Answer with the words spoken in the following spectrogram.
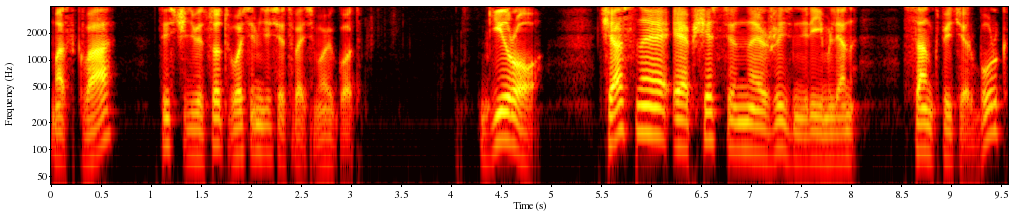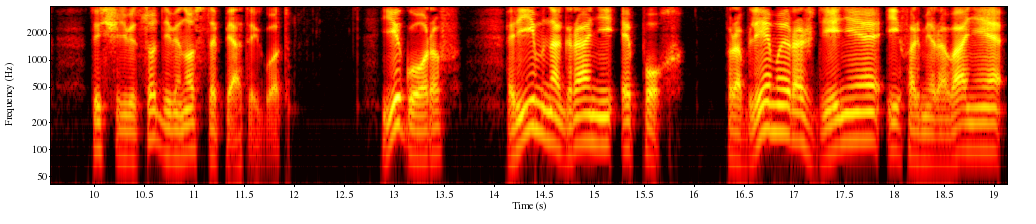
Москва, 1988 год. Гиро. Частная и общественная жизнь римлян. Санкт-Петербург, 1995 год. Егоров. Рим на грани эпох. Проблемы рождения и формирования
